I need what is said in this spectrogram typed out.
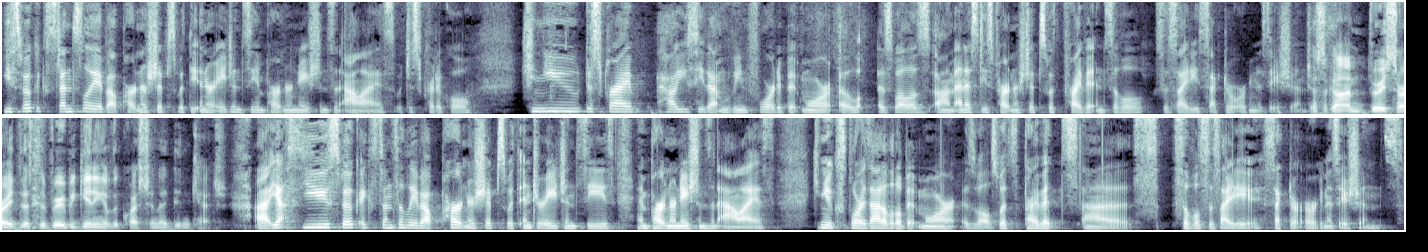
you spoke extensively about partnerships with the interagency and partner nations and allies, which is critical. Can you describe how you see that moving forward a bit more, as well as um, NSD's partnerships with private and civil society sector organizations? Jessica, I'm very sorry. Just the very beginning of the question I didn't catch. Uh, yes. You spoke extensively about partnerships with interagencies and partner nations and allies. Can you explore that a little bit more, as well as with private, uh, civil society sector organizations?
